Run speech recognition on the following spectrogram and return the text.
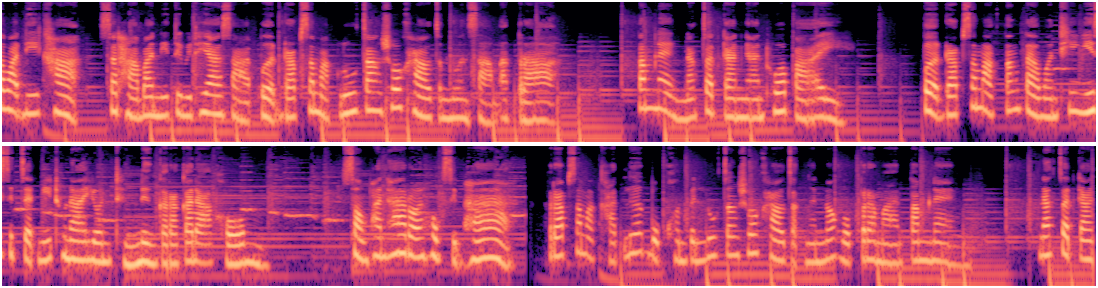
สวัสดีค่ะ สถาบันนิติวิทยาศาสตร์เปิดรับสมัครลูกจ้างชั่วคราวจำนวน 3 อัตรา ตำแหน่งนักจัดการงานทั่วไป เปิดรับสมัครตั้งแต่วันที่ 27 มิถุนายน ถึง 1 กรกฎาคม 2565 รับสมัครคัดเลือกบุคคลเป็นลูกจ้างชั่วคราวจากเงินนอกงบประมาณตำแหน่ง นักจัดการ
